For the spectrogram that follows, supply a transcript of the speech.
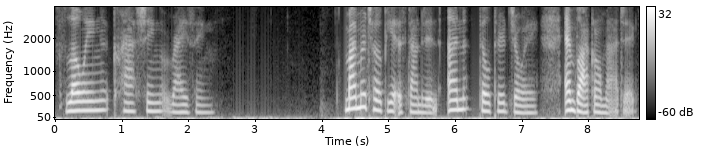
flowing, crashing, rising. My Mertopia is founded in unfiltered joy and black girl magic,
